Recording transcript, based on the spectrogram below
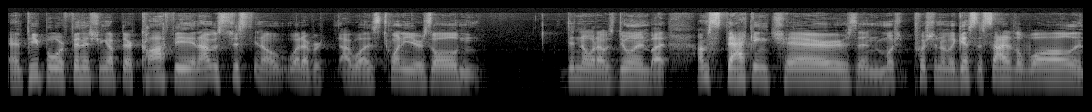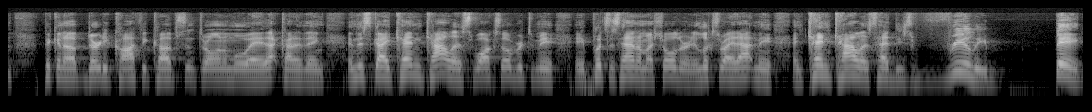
and people were finishing up their coffee, and I was just, you know, whatever. I was 20 years old and didn't know what I was doing, but I'm stacking chairs and mush, pushing them against the side of the wall and picking up dirty coffee cups and throwing them away, that kind of thing. And this guy, Ken Callis, walks over to me and he puts his hand on my shoulder and he looks right at me. And Ken Callis had these really big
